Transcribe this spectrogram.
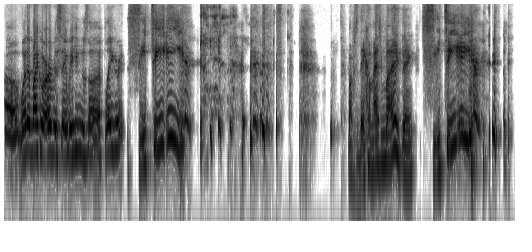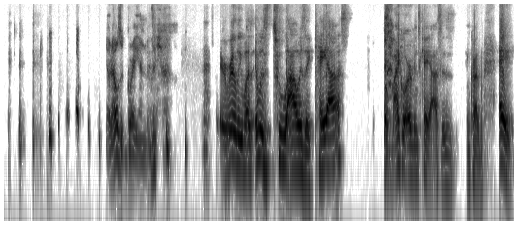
Oh, what did Michael Irvin say when he was uh, flagrant? CTE. They come ask me about anything. E. CTE. Yo, that was a great interview. It really was. It was two hours of chaos. But Michael Irvin's chaos is incredible. Hey,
